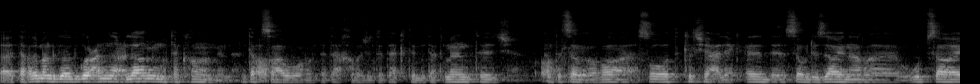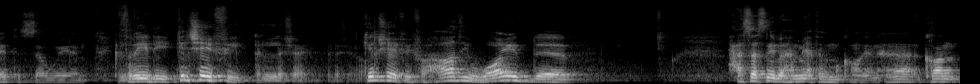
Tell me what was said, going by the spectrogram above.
آه، تقريبا تقدر تقول عنه إعلامي متكامل. أنت okay. تصور أنت تخرج أنت تكتب أنت تمنتج okay. انت تسوي إضاءة صوت كل شيء عليك. أد- تسوي designer آه، website تسوي 3 D كل شيء فيه. كل شيء كل شيء. كل شيء فيه. فهذه وايد آه، حسسني بأهمية المكان. يعني إحنا كان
